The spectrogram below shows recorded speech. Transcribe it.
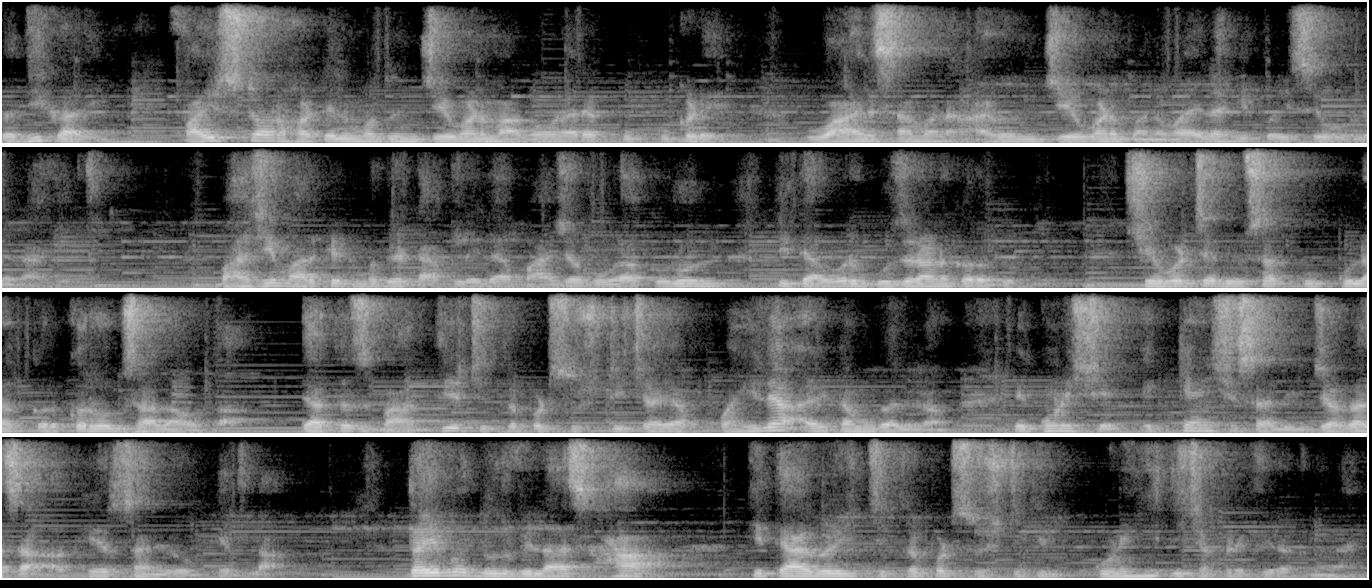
कधी काळी फाईव्ह स्टार हॉटेलमधून जेवण मागवणाऱ्या कुक्कूकडे वाण सामान आणून जेवण बनवायलाही पैसे उरले नाहीत. भाजी मार्केटमध्ये टाकलेल्या भाज्या गोळा करून ती त्यावर गुजराण करत होती. शेवटच्या दिवसात कुक्कूला कर्करोग झाला होता. त्यातच भारतीय चित्रपटसृष्टीच्या या पहिल्या आयटम गर्लनं एकोणीसशे एक्क्याऐंशी साली जगाचा अखेरचा निरोप घेतला. दैव दुर्विलास हा की त्यावेळी चित्रपटसृष्टीतील कुणीही तिच्याकडे फिरकणार नाही.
